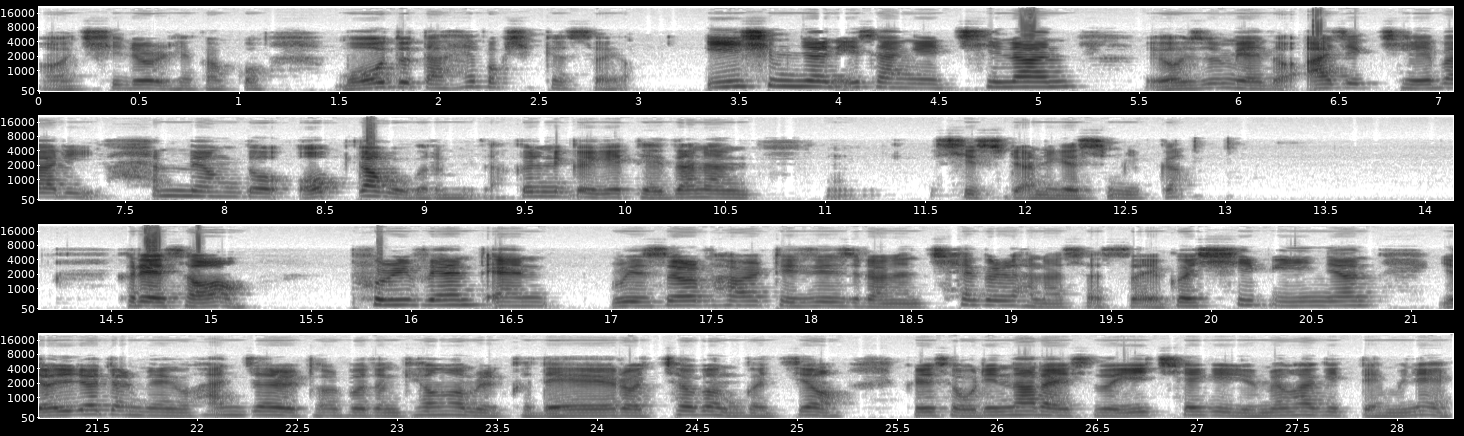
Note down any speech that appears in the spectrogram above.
어, 치료를 해갖고 모두 다 회복시켰어요. 20년 이상이 지난 요즘에도 아직 재발이 한 명도 없다고 그럽니다. 그러니까 이게 대단한 음, 시술이 아니겠습니까? 그래서 Prevent and Resolve Heart Disease라는 책을 하나 썼어요. 그 12년 18명의 환자를 돌보던 경험을 그대로 적은 거죠. 그래서 우리나라에서도 이 책이 유명하기 때문에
